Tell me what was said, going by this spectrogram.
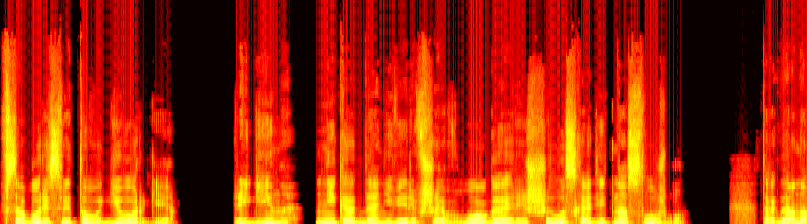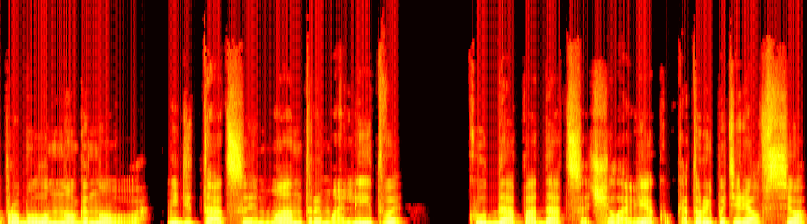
в соборе святого Георгия. Регина, никогда не верившая в Бога, решила сходить на службу. Тогда она пробовала много нового, медитации, мантры, молитвы. Куда податься человеку, который потерял все,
